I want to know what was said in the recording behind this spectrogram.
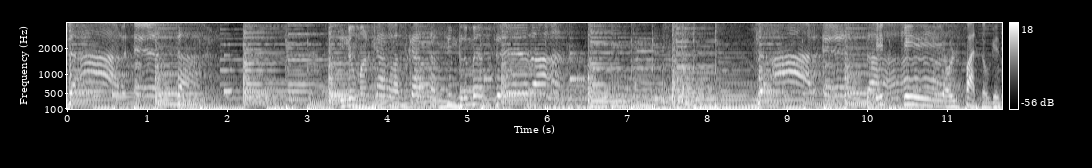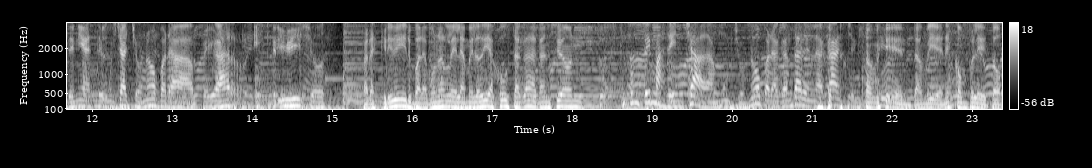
dar es dar. Y no marcar las cartas, simplemente dar. Dar es dar. Qué, qué olfato que tenía este muchacho, ¿no? Para pegar estribillos. Para escribir, para ponerle la melodía justa a cada canción. Son temas de hinchada muchos, ¿no? Para cantar en la cancha. También, también, es completo.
